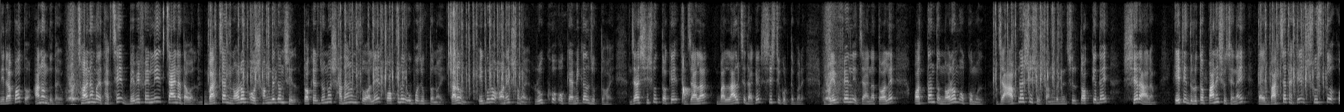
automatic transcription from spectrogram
নিরাপদ ও আনন্দদায়ক। ছয় নম্বরে থাকছে বেবি ফ্রেন্ডলি চায়না তাওয়াল বাচ্চার নরম ও সংবেদনশীল, ত্বকের জন্য সাধারণ তোয়ালে কখনোই উপযুক্ত নয়, কারণ এগুলো অনেক সময় রুক্ষ ও কেমিক্যাল যুক্ত হয়, যা শিশুর ত্বকে জ্বালা বা লালচে দাগের সৃষ্টি করতে পারে। বেবি ফ্রেন্ডলি চায়না তোয়ালে অত্যন্ত নরম ও কোমল, যা আপনার শিশুর সংবেদনশীল ত্বককে দেয় সেরা আরাম। এটি দ্রুত পানি শুষে নেয়, তাই বাচ্চা থাকে সুস্থ ও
